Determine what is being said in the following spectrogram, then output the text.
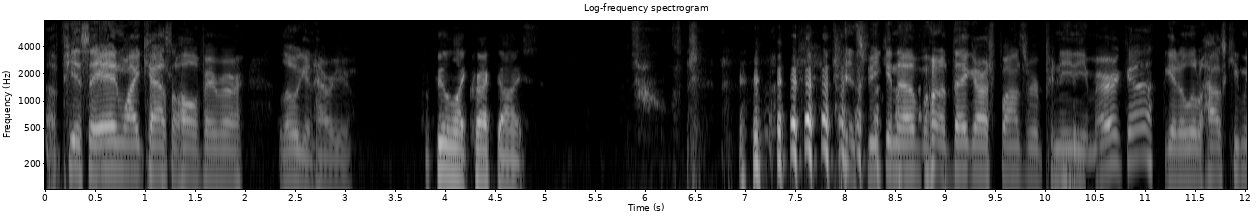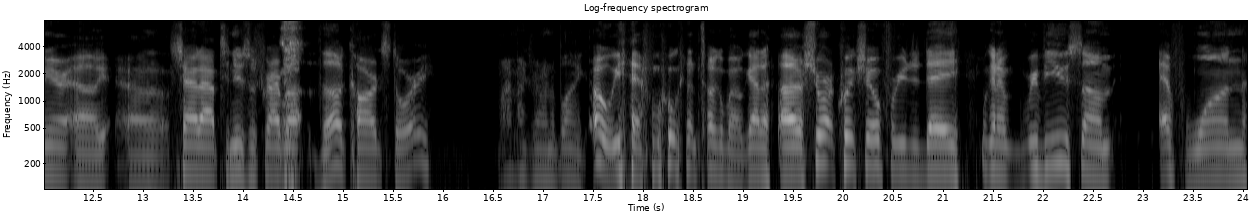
uh, PSA and White Castle Hall of Famer, Logan. How are you? I'm feeling like cracked ice. and speaking of, I want to thank our sponsor, Panini America. Get a little housekeeping here. Uh, uh, shout out to new subscriber, The Card Story. Why am I drawing a blank? Oh, yeah, we're going to talk about. Got a, a, short, quick show for you today. We're going to review some F1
